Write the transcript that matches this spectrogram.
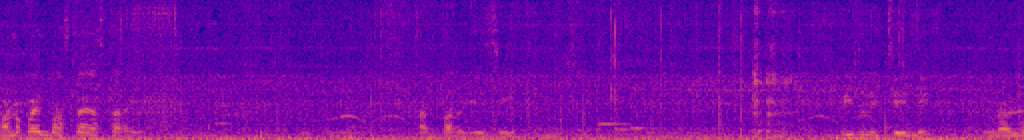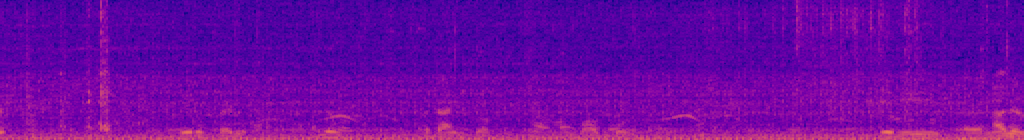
బండపైన బస్తా వేస్తారయ్యా కర్తార చేసి. ఫీజులు ఇచ్చేయండి. ఉన్నాళ్ళు వెయ్యి రూపాయలు. ఆయనతో బాబు ఏది? నాలుగు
